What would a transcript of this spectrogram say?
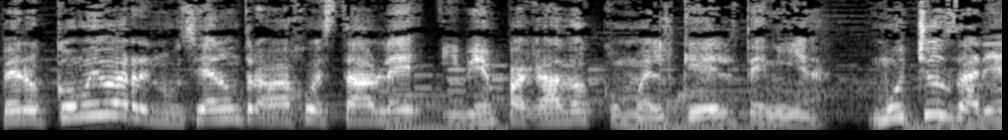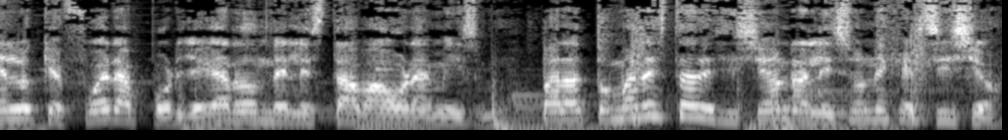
pero ¿cómo iba a renunciar a un trabajo estable y bien pagado como el que él tenía? Muchos darían lo que fuera por llegar donde él estaba ahora mismo. Para tomar esta decisión realizó un ejercicio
